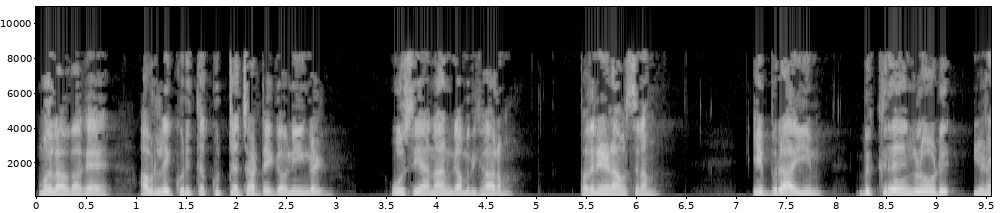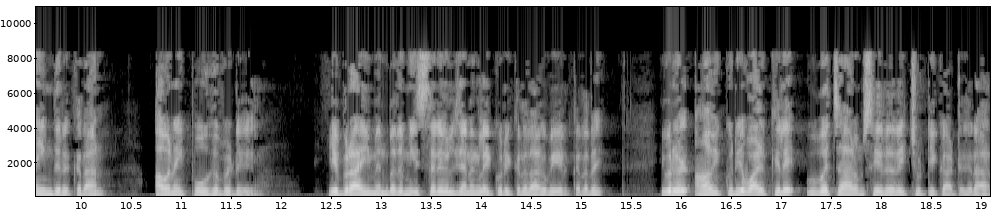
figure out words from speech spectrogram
முதலாவதாக அவர்களை குறித்த குற்றச்சாட்டை கவனியுங்கள். ஓசியா நான்காம் அதிகாரம் பதினேழாம் வசனம். இப்ராஹிம் விக்கிரகங்களோடு இணைந்திருக்கிறான் அவனை போகவிடு. இப்ராஹிம் என்பதும் இஸ்ரேல் ஜனங்களை குறிக்கிறதாகவே இருக்கிறது. இவர்கள் ஆவிக்குரிய வாழ்க்கையிலே விபச்சாரம் செய்ததை சுட்டிக்காட்டுகிறார்.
